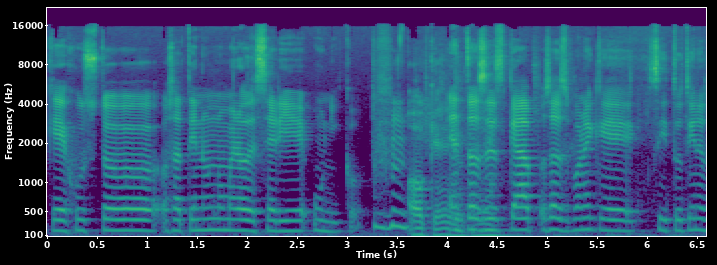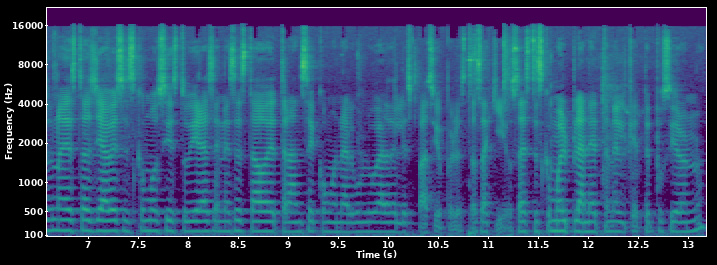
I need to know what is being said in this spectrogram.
que justo, o sea, tiene un número de serie único. Ok. Entonces, cada, o sea, se supone que si tú tienes una de estas llaves es como si estuvieras en ese estado de trance como en algún lugar del espacio, pero estás aquí, o sea, este es como el planeta en el que te pusieron, ¿no?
